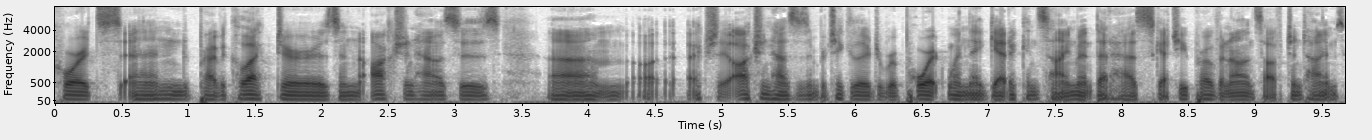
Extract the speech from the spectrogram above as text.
courts and private collectors and auction houses, um, uh, actually auction houses in particular, to report when they get a consignment that has sketchy provenance. Oftentimes,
